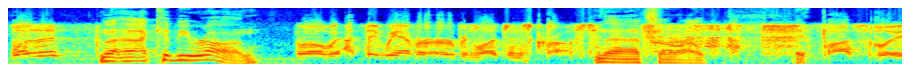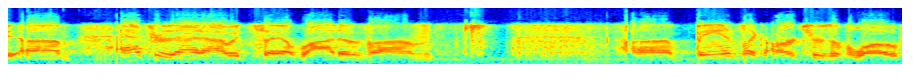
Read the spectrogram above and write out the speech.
Was it? No, I could be wrong. Well, I think we have our urban legends crossed. No, that's all right. Possibly. Um, after that, I would say a lot of um, uh, bands like Archers of Loaf.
